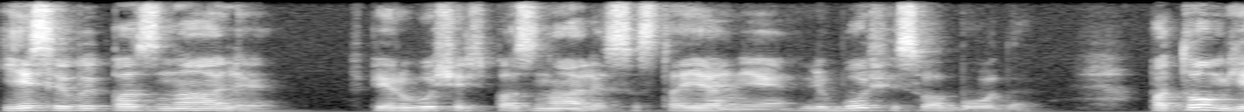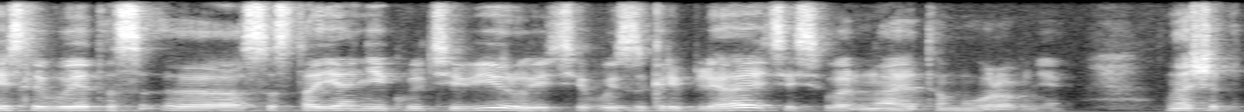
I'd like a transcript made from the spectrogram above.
если вы познали, в первую очередь познали состояние любовь и свобода, Потом, если вы это э, состояние культивируете, вы закрепляетесь на этом уровне, значит,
